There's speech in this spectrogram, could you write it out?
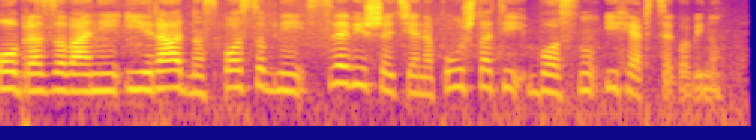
obrazovani i radno sposobni sve više će napuštati Bosnu i Hercegovinu.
